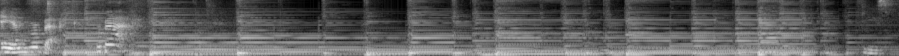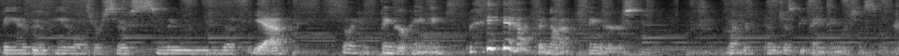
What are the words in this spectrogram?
And we're back. We're back. These bamboo panels are so smooth. Yeah. feel like finger painting, yeah. but not fingers. Rather than just be painting, which is what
